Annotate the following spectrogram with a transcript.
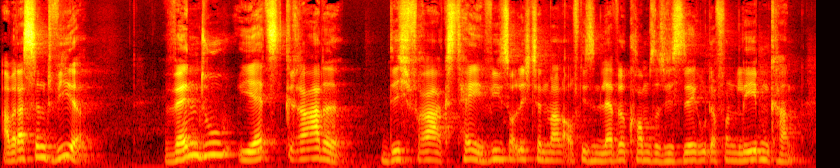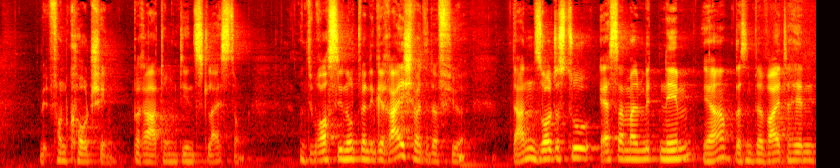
Aber das sind wir. Wenn du jetzt gerade dich fragst, hey, wie soll ich denn mal auf diesen Level kommen, dass ich sehr gut davon leben kann, von Coaching, Beratung Dienstleistung, und du brauchst die notwendige Reichweite dafür, dann solltest du erst einmal mitnehmen, ja, da sind wir weiterhin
